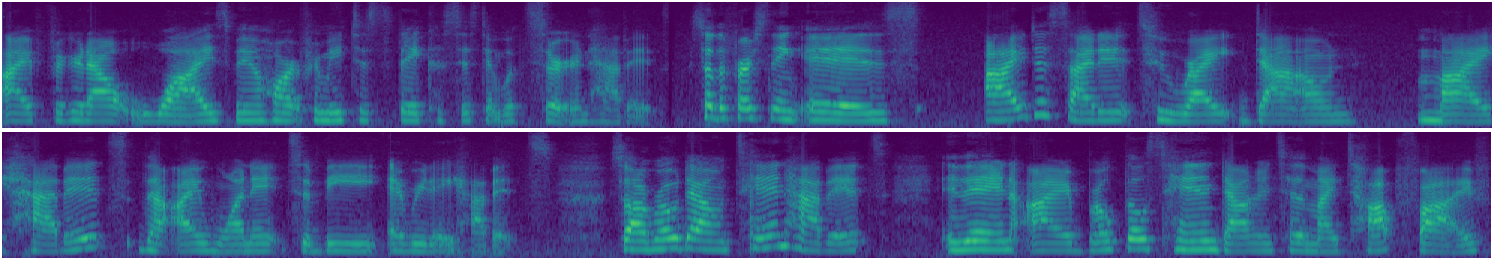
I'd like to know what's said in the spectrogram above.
I figured out why it's been hard for me to stay consistent with certain habits. So the first thing is I decided to write down my habits that I wanted to be everyday habits. So I wrote down 10 habits and then I broke those 10 down into my top 5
